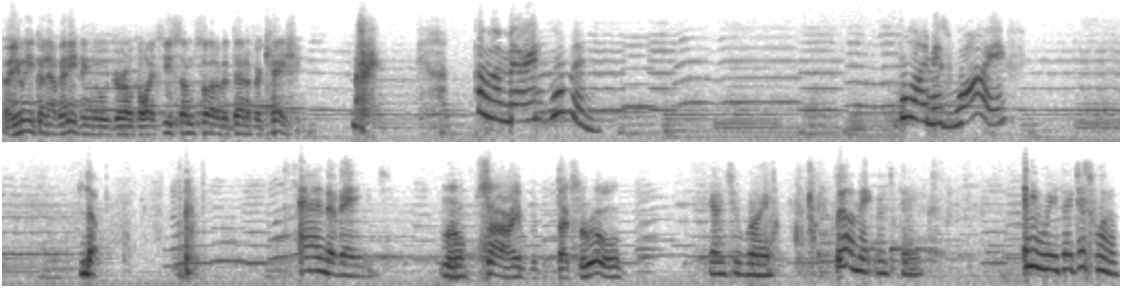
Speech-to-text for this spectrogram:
Now, you ain't gonna have anything, little girl, till I see some sort of identification. His wife. Look. And of age. Well, sorry, but that's the rule. Don't you worry. We all make mistakes. Anyways, I just want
